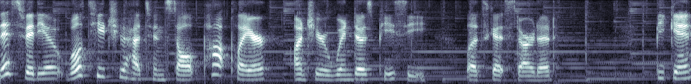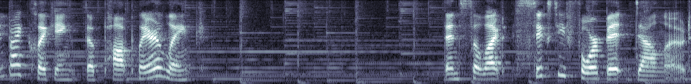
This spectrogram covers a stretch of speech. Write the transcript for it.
this video, we'll teach you how to install PotPlayer onto your Windows PC. Let's get started. Begin by clicking the PotPlayer link, then select 64-bit download.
